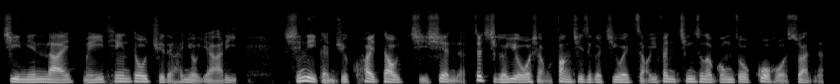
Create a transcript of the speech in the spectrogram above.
几年来每一天都觉得很有压力，心里感觉快到极限了。这几个月我想放弃这个机会，找一份轻松的工作过活算了。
